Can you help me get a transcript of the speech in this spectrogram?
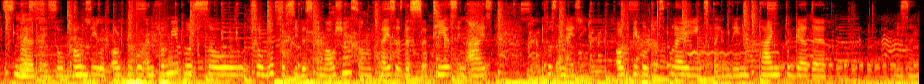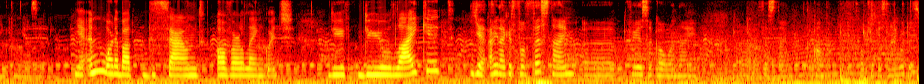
It's nice Yes. place, so cozy with old people, and for me it was so so good to see these emotions on faces, this uh, tears in eyes. It was amazing. Old people just playing, spending time together, listening to music. Yeah, and what about the sound of our language? Do you do you like it? Yeah, I like it for first time uh, few years ago when I uh, first time contact Portuguese language. It's,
